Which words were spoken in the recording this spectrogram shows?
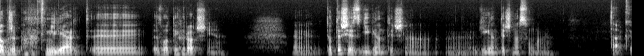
dobrze ponad miliard złotych rocznie. To też jest gigantyczna, gigantyczna suma. Tak.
